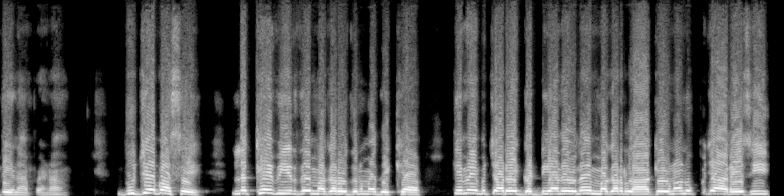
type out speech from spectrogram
ਦੇਣਾ ਪੈਣਾ। ਦੂਜੇ ਪਾਸੇ, ਲੱਖੇ ਵੀਰ ਦੇ ਮਗਰ ਉਦੋਂ ਮੈਂ ਦੇਖਿਆ, ਕਿਵੇਂ ਵਿਚਾਰੇ ਗੱਡੀਆਂ ਦੇ ਉਹਨਾਂ ਮਗਰ ਲਾ ਕੇ ਉਹਨਾਂ ਨੂੰ ਭਜਾ ਰਹੇ ਸੀ।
